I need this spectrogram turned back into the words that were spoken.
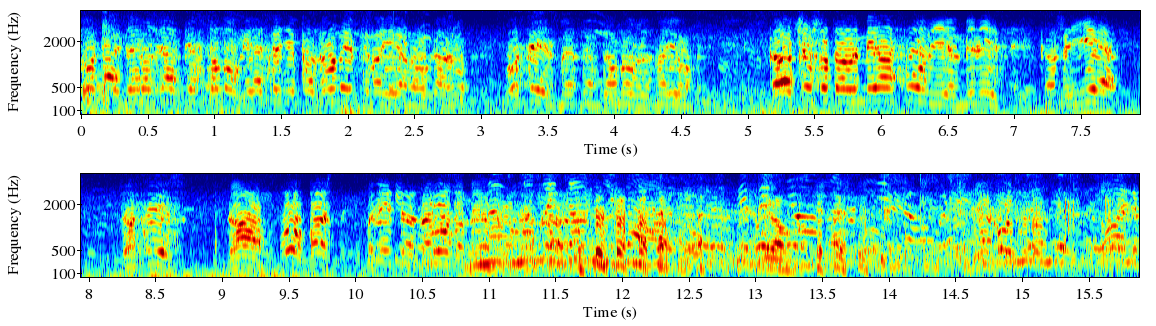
ну так, для розв'язки обстановки, я сьогодні позвонив Піногенову, кажу, Василь, ми з ним давно вже знайомі. Кажу, що там мегафон є в міліції? Каже, є. Носиш? Да. О, бачите, поліція з народом. Я, я хочу, давайте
